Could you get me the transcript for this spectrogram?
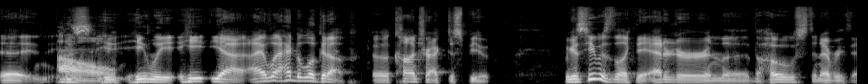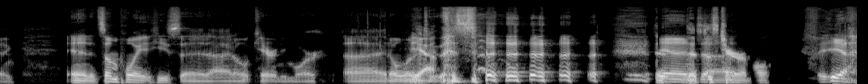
Uh, Oh. he he he yeah. I, I had to look it up. A contract dispute because he was like the editor and the the host and everything. And at some point, he said, "I don't care anymore. I don't want to Yeah. do this." And, this is uh, terrible. yeah,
